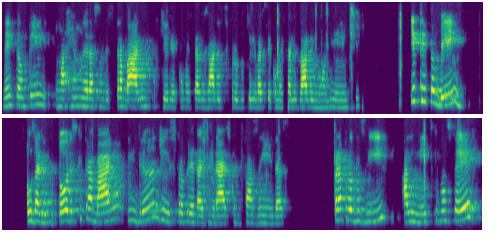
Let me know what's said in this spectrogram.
Né? Então, tem uma remuneração desse trabalho, porque ele é comercializado, esse produto ele vai ser comercializado em um ambiente. E tem também os agricultores que trabalham em grandes propriedades rurais, como fazendas, para produzir alimentos que vão ser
